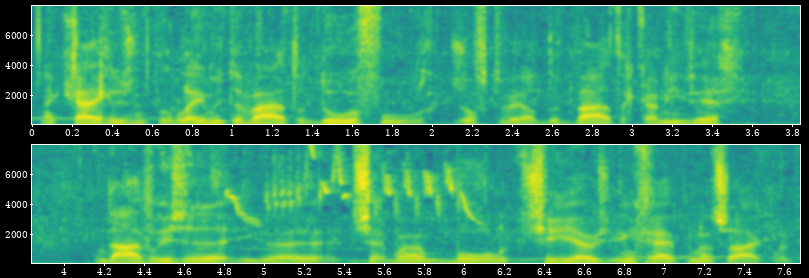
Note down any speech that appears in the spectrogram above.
dan krijg je dus een probleem met de waterdoorvoer. Dus oftewel, het water kan niet weg. En daarvoor is er eh, zeg maar behoorlijk serieus ingrijpen noodzakelijk.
